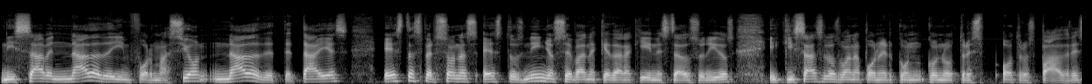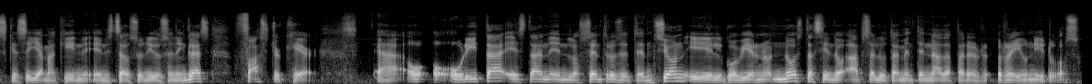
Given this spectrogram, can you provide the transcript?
ni saben nada de información, nada de detalles. Estas personas, estos niños se van a quedar aquí en Estados Unidos y quizás los van a poner con, otros, otros padres, que se llama aquí en, Estados Unidos en inglés, foster care. Ah, ahorita están en los centros de detención y el gobierno no está haciendo absolutamente nada para reunirlos.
